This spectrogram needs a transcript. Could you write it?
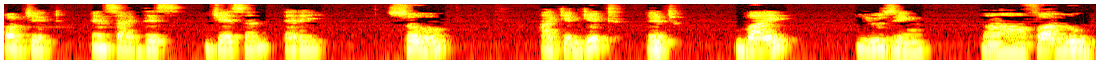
object inside this JSON array. So I can get it by using uh, for loop.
